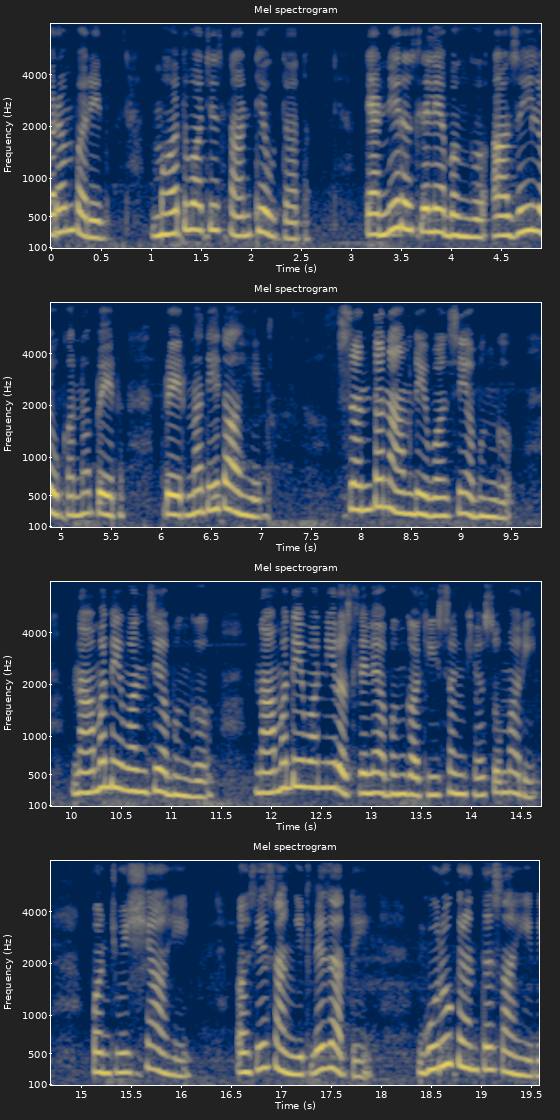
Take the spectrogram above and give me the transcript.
परंपरेत महत्त्वाचे स्थान ठेवतात. त्यांनी रचलेले अभंग आजही लोकांना प्रेर प्रेरणा देत आहेत. संत नामदेवांचे अभंग नामदेवांचे अभंग नामदेवांनी रचलेल्या अभंगाची संख्या सुमारे पंचवीसशे आहे, असे सांगितले जाते. गुरु ग्रंथ साहिब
